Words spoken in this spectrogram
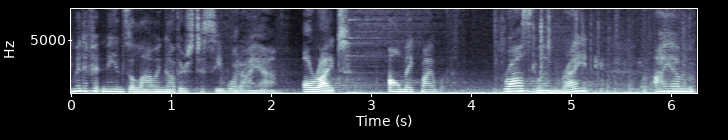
Even if it means allowing others to see what I am. All right, I'll make my way. Roslyn, right? I am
